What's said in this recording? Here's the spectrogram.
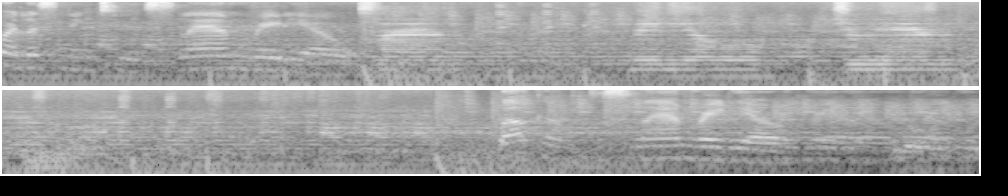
are listening to Slam Radio. Slam Radio. Welcome to Slam Radio.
